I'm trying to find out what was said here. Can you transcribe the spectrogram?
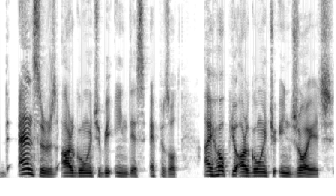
the answers are going to be in this episode. I hope you are going to enjoy it.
